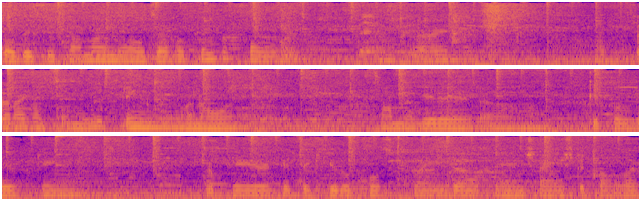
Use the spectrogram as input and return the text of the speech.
So this is how my nails are looking before. Okay. Said I got some lifting going on. So I'm gonna get it, um, get the lifting prepared, get the cuticles cleaned up, and change the color.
